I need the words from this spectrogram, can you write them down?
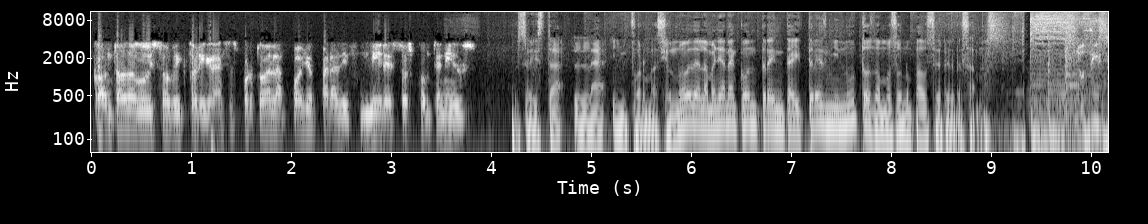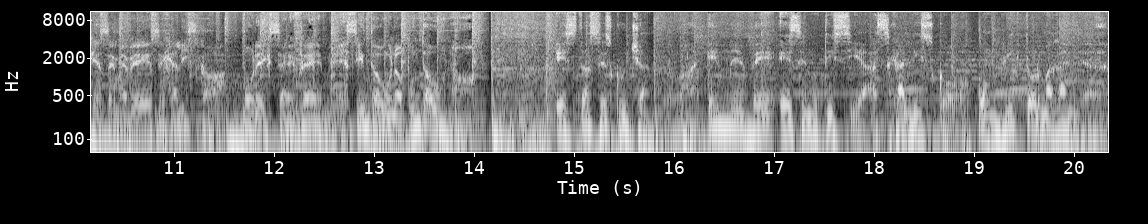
Con todo gusto, Víctor, y gracias por todo el apoyo para difundir estos contenidos. Pues ahí está la información. 9 de la mañana con 33 minutos. Vamos a una pausa y regresamos. Noticias MBS Jalisco por XFM 101.1. Estás escuchando MBS Noticias Jalisco con Víctor Magaña.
